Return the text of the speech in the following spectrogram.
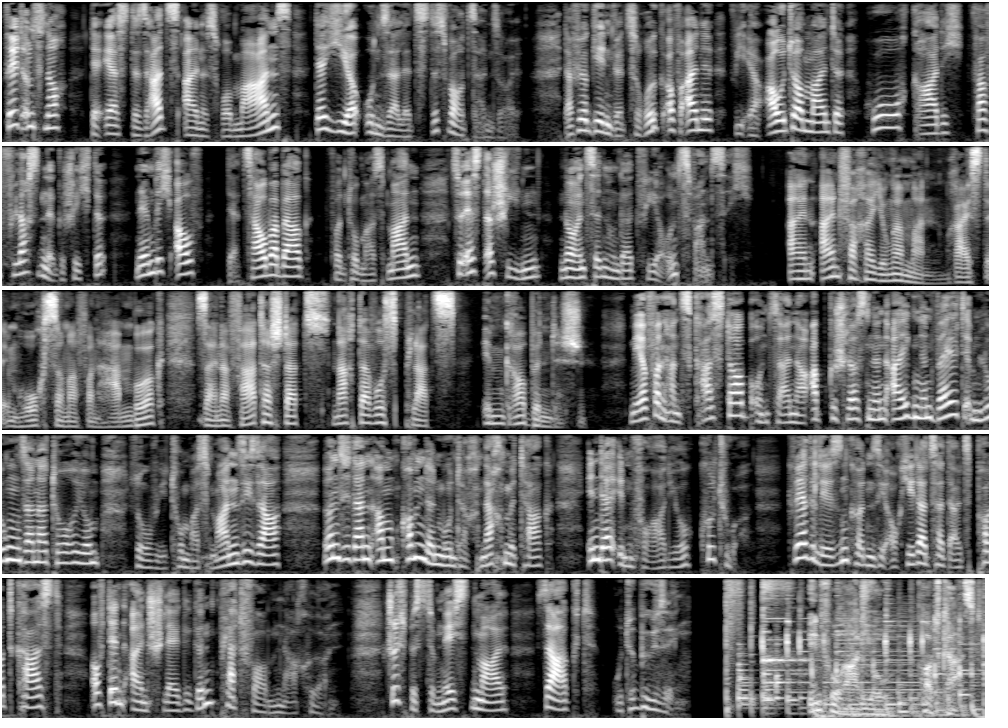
Fehlt uns noch der erste Satz eines Romans, der hier unser letztes Wort sein soll. Dafür gehen wir zurück auf eine, wie ihr Autor meinte, hochgradig verflossene Geschichte, nämlich auf Der Zauberberg von Thomas Mann, zuerst erschienen 1924. Ein einfacher junger Mann reiste im Hochsommer von Hamburg, seiner Vaterstadt, nach Davosplatz im Graubündischen. Mehr von Hans Castorp und seiner abgeschlossenen eigenen Welt im Lungensanatorium, so wie Thomas Mann sie sah, hören Sie dann am kommenden Montagnachmittag in der Inforadio Kultur. Quergelesen können Sie auch jederzeit als Podcast auf den einschlägigen Plattformen nachhören. Tschüss, bis zum nächsten Mal, sagt Ute Büsing. Inforadio Podcast.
